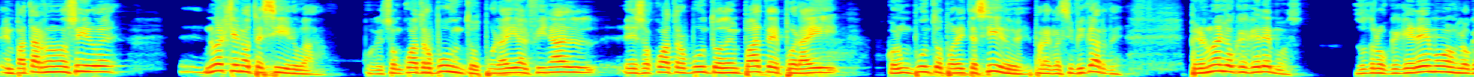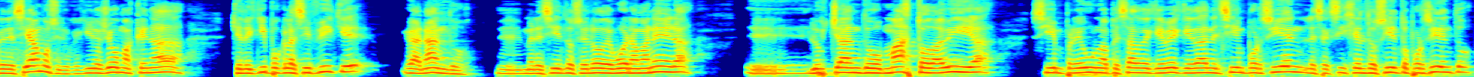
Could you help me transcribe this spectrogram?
empatar no nos sirve. no es que no te sirva, porque son cuatro puntos, por ahí al final esos cuatro puntos de empate, por ahí, con un punto por ahí te sirve para clasificarte. Pero no es lo que queremos. Nosotros lo que queremos, lo que deseamos y lo que quiero yo más que nada, que el equipo clasifique ganando, eh, mereciéndoselo de buena manera, eh, luchando más todavía. Siempre uno, a pesar de que ve que dan el 100%, les exige el 200%.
